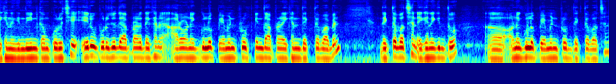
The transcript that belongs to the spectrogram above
এখানে কিন্তু ইনকাম করেছি। এর উপরে যদি আপনারা দেখেন আরও অনেকগুলো পেমেন্ট প্রুফ কিন্তু আপনারা এখানে দেখতে পাবেন। দেখতে পাচ্ছেন, এখানে কিন্তু অনেকগুলো পেমেন্ট প্রুফ দেখতে পাচ্ছেন,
